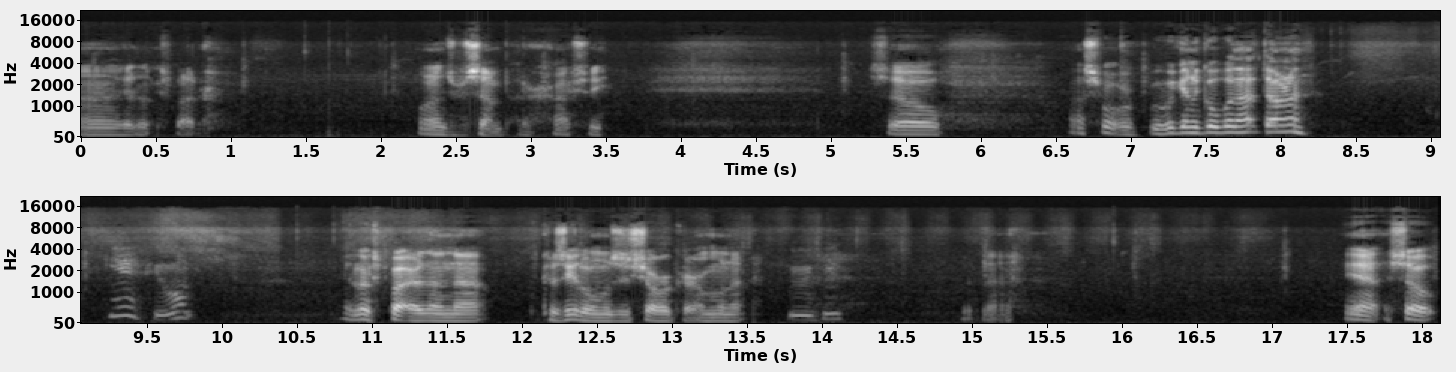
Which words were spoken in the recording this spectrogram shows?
Uh, it looks better. 100% better, actually. So that's what we're. Are going to go with that, darling? Yeah, if you want. It looks better than that because the other one was a shower curtain, wasn't it? But, uh, yeah, so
